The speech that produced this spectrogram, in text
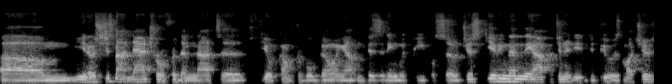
um, you know, it's just not natural for them not to, to, feel comfortable going out and visiting with people. So just giving them the opportunity to do as much of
